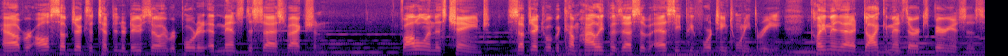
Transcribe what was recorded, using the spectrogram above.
however all subjects attempting to do so have reported immense dissatisfaction. Following this change, subjects will become highly possessive of SCP-1423, claiming that it documents their experiences.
